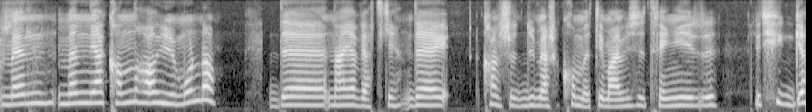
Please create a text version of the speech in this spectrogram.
Men, men jeg kan ha humoren, da. Det Nei, jeg vet ikke. Det Kanskje du mer skal komme til meg hvis du trenger litt hygge.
